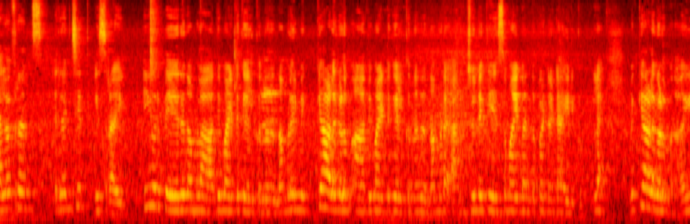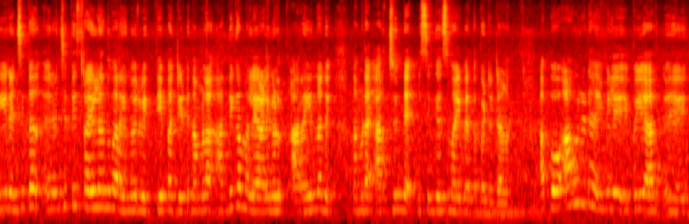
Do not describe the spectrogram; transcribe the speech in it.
Hello friends Ranjith Israel ഈ ഒരു പേര് നമ്മൾ ആദ്യമായിട്ട് കേൾക്കുന്നത് നമ്മളിൽ മിക്ക ആളുകളും ആദ്യമായിട്ട് കേൾക്കുന്നത് നമ്മുടെ അർജുന്റെ കേസുമായി ബന്ധപ്പെട്ടിട്ടായിരിക്കും അല്ലേ? മിക്ക ആളുകളും ഈ രഞ്ജിത്ത് രഞ്ജിത്ത് ഇസ്രായേൽ എന്ന് പറയുന്ന ഒരു വ്യക്തിയെ പറ്റിയിട്ട് നമ്മൾ അധികം മലയാളികളും അറിയുന്നത് നമ്മുടെ അർജുന്റെ മിസ്സിംഗ് കേസുമായി ബന്ധപ്പെട്ടിട്ടാണ്. അപ്പോൾ ആ ഒരു ടൈമിൽ ഇപ്പോൾ ഈ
